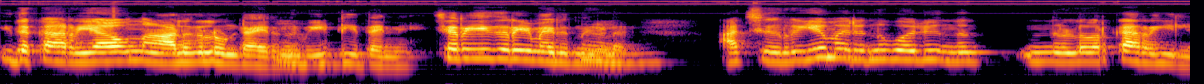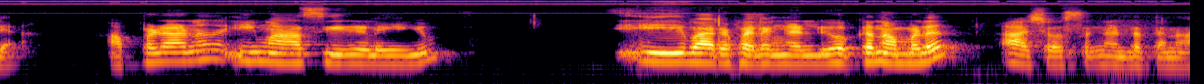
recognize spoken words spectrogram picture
ഇതൊക്കെ അറിയാവുന്ന ആളുകളുണ്ടായിരുന്നു. വീട്ടിൽ തന്നെ. ചെറിയ ചെറിയ മരുന്നുകൾ ആ ചെറിയ മരുന്ന് പോലും ഇന്ന് ഇന്നുള്ളവർക്ക് അറിയില്ല. അപ്പോഴാണ് ഈ മാസികകളെയും ഈ വരഫലങ്ങളിലും ഒക്കെ നമ്മൾ ആശ്വാസം കണ്ടെത്തണം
